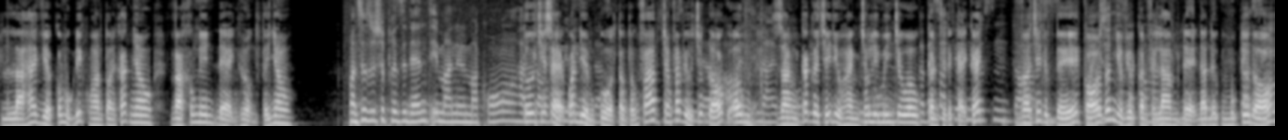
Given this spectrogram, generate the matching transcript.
là hai việc có mục đích hoàn toàn khác nhau và không nên để ảnh hưởng tới nhau. Tôi chia sẻ quan điểm của Tổng thống Pháp trong phát biểu trước đó của ông rằng các cơ chế điều hành trong Liên minh châu Âu cần phải được cải cách và trên thực tế có rất nhiều việc cần phải làm để đạt được mục tiêu đó.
